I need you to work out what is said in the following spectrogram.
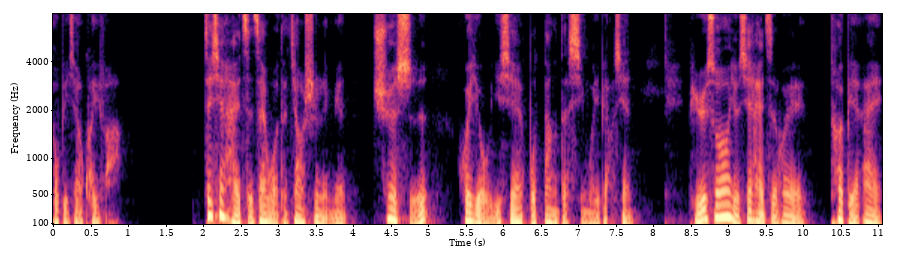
都比较匮乏。这些孩子在我的教室里面确实会有一些不当的行为表现，比如说有些孩子会特别爱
